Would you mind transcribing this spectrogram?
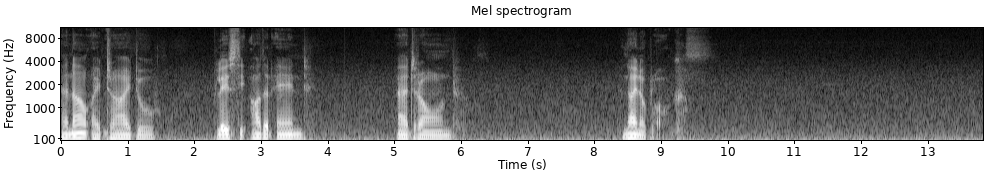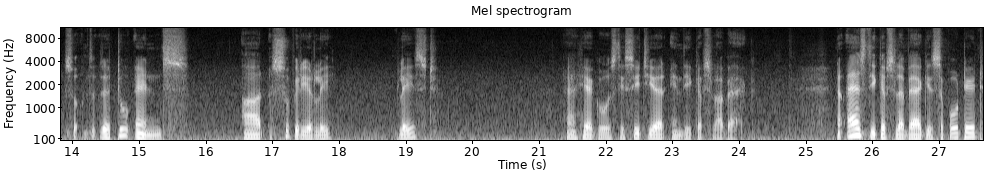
And now I try to place the other end at around 9 o'clock. So th the two ends are superiorly placed. And here goes the CTR in the capsular bag. Now as the capsular bag is supported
